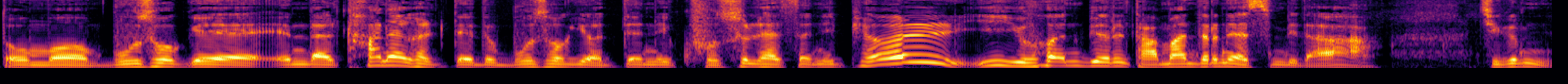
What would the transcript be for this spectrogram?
또뭐 무속에 옛날 탄핵할 때도 무속이 어땠니 구슬했으니 별 이 유한별을 다 만들어냈습니다. 지금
